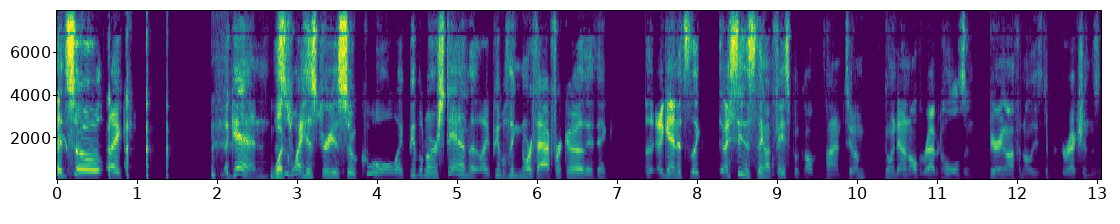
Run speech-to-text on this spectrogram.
and so like again this What- is why history is so cool. Like people don't understand that like people think north africa they think again it's like i see this thing on facebook all the time too. I'm going down all the rabbit holes and veering off in all these different directions.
